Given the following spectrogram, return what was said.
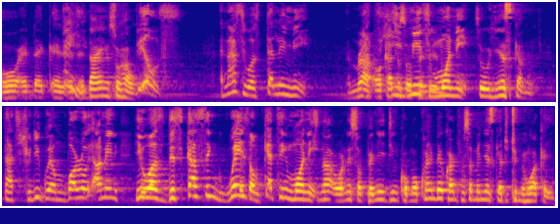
ɔwɔ ɛdɛ- ɛ- Hey. ɛ- ɛdan nso haw bills. And as he was telling me That he needs money. sɛ ohia sika no that should he go and borrow, I mean, he was discussing ways of getting money. na ɔne sɔpani di nkɔmmɔ kwan bɛkwan fo sɛ mɛnya sika tutu me ho aka yi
